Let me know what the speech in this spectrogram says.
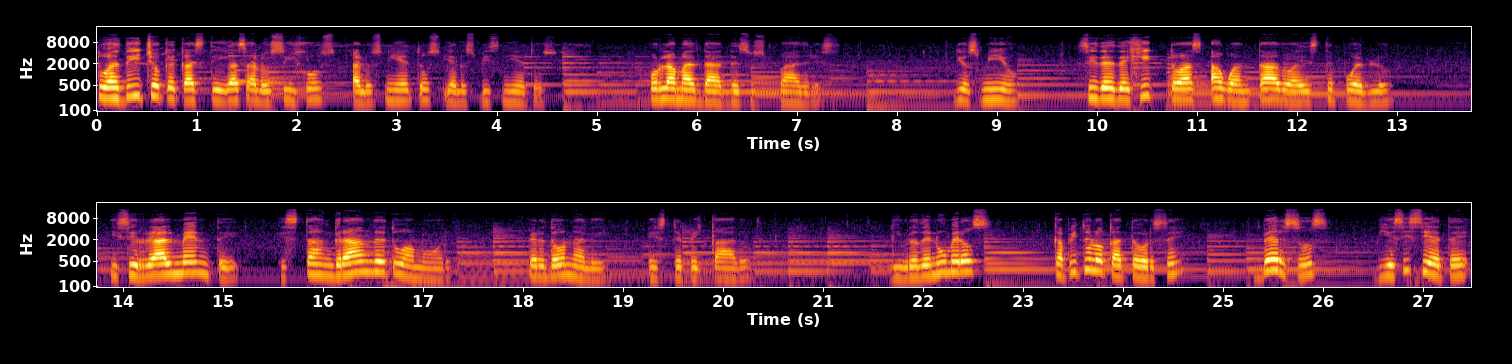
Tú has dicho que castigas a los hijos, a los nietos y a los bisnietos por la maldad de sus padres. Dios mío, si desde Egipto has aguantado a este pueblo, y si realmente es tan grande tu amor, perdónale este pecado. Libro de Números, capítulo 14, versos 17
